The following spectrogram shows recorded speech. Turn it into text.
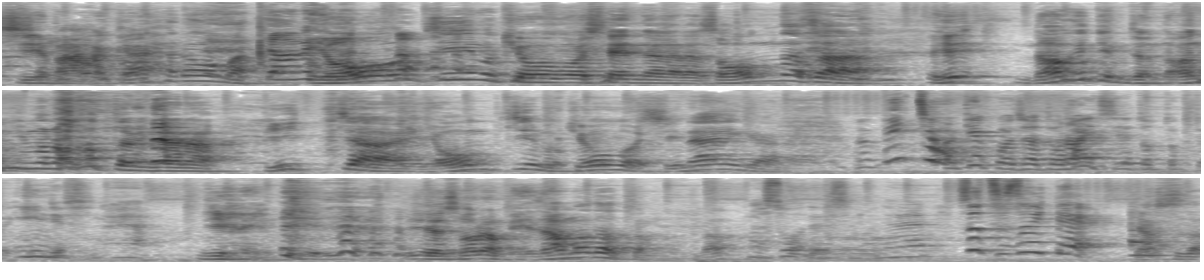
チ。ちバカ野郎お前ダメ。4チーム競合してんだからそんなさえ投げてみたら何にもなかったみたいなピッチャー4チーム競合しないからピッチャーは結構じゃあドライチで取っておくといいんですね。いやいやいやそれは目玉だったもんな。まあそうですよね。さあ続いて。安田。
